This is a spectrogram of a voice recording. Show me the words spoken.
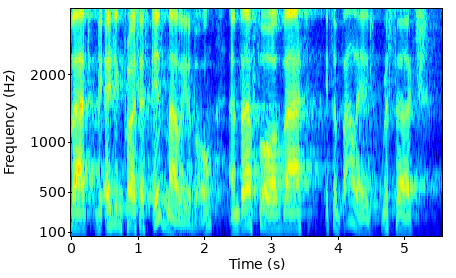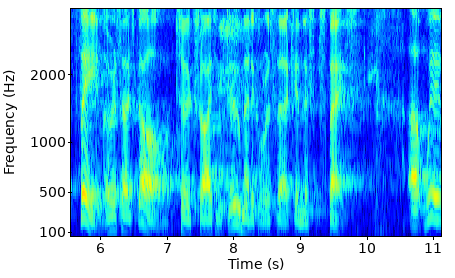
that the aging process is malleable and therefore that it's a valid research theme, a research goal, to try to do medical research in this space. Uh, we,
